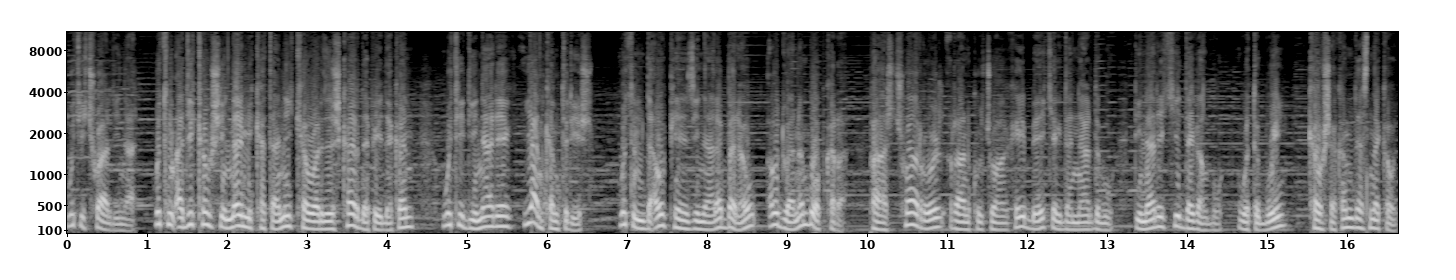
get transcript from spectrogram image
وتی چواردینات وتم ئەدی کەوشی نەرمی کەتانی کە وەرزشکار دەپی دەکەن وتی دینارێک یان کەمتریش وتم دا ئەو پێنجینارە بەرە و ئەو دوانم بۆ بکڕە پاش چوار ڕۆژ ڕانکوچوانەکەی بەیەکێک دەناردبوو دینارێکی دەگەڵ بوو وتبووی کەوشەکەم دەست نەکەوت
